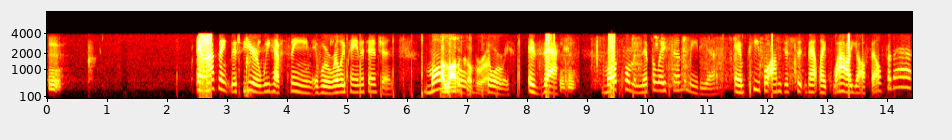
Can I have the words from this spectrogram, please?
Hmm. And I think this year we have seen, if we're really paying attention, multiple lot of cover-up. stories. Exactly. Mhm. Multiple manipulation of the media and people. I'm just sitting back like, wow, y'all fell for that.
